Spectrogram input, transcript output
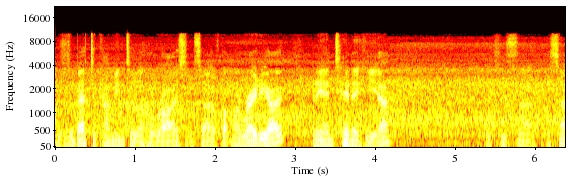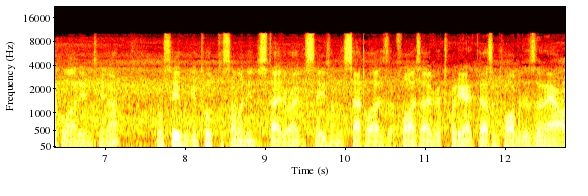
which is about to come into the horizon. So I've got my radio and the antenna here, which is uh, a satellite antenna. We'll see if we can talk to someone interstate or overseas on the satellite as it flies over at 28,000 kilometres an hour.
